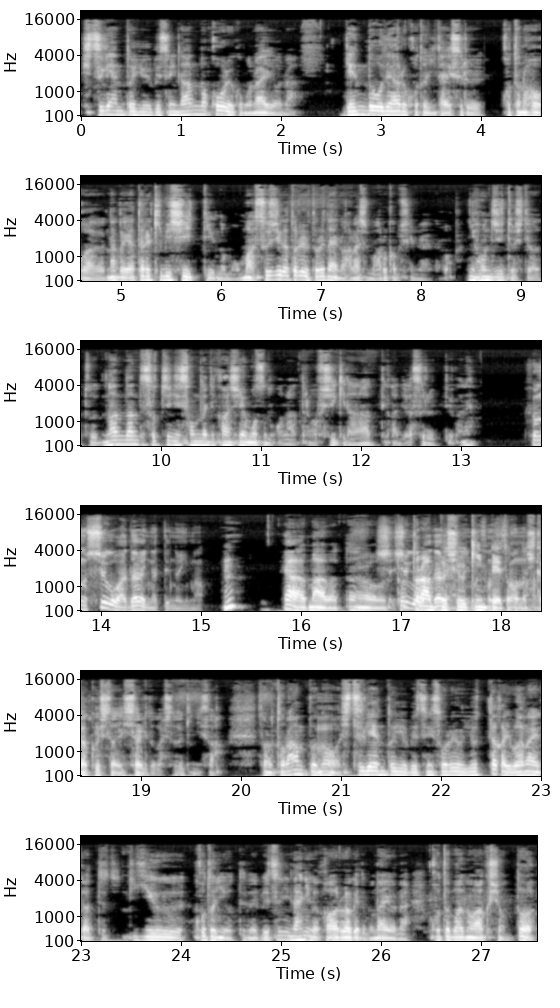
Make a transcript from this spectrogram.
失言という別に何の効力もないような言動であることに対することの方がなんかやたら厳しいっていうのも、まあ数字が取れる取れないの話もあるかもしれないけど、日本人としてはとなんなんでそっちにそんなに関心を持つのかなってのが不思議だなって感じがするっていうかね。その主語は誰になってんの今？いや、まあ、あの、しトトランプ、習近平とかの比較したりしたりとかしたときにさ、そのトランプの失言という別にそれを言ったか言わないかっていうことによってね、別に何が変わるわけでもないような言葉のアクションと、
